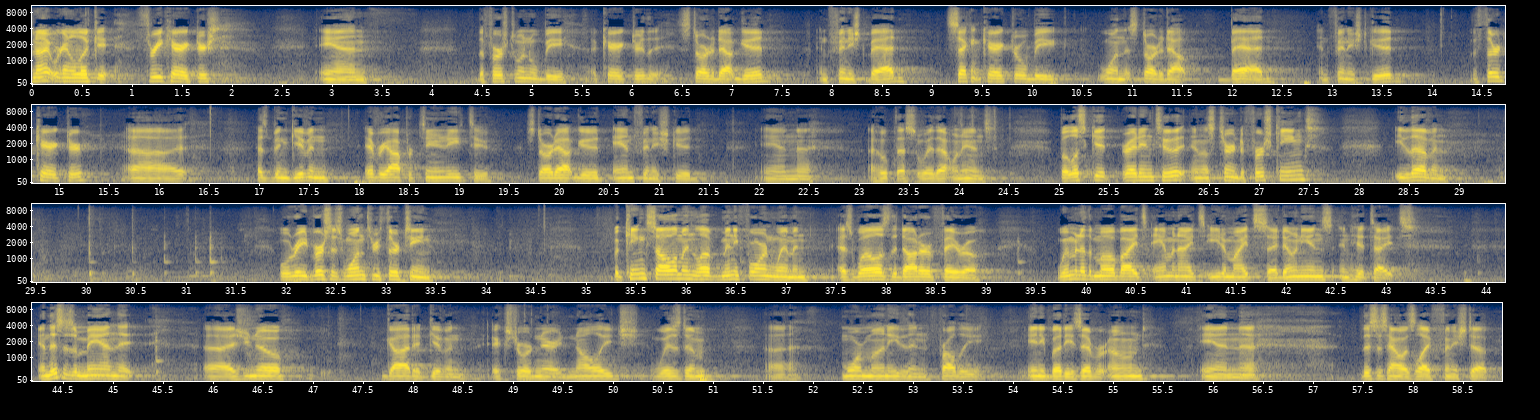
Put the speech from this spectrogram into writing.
Tonight we're going to look at three characters, and the first one will be a character that started out good and finished bad. second character will be one that started out bad and finished good. The third character uh, has been given every opportunity to start out good and finish good, and uh, I hope that's the way that one ends. But let's get right into it, and let's turn to 1 Kings 11. We'll read verses 1 through 13. But King Solomon loved many foreign women, as well as the daughter of Pharaoh, women of the Moabites, Ammonites, Edomites, Sidonians, and Hittites. And this is a man that, uh, as you know, God had given extraordinary knowledge, wisdom, uh, more money than probably anybody has ever owned. And uh, this is how his life finished up.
